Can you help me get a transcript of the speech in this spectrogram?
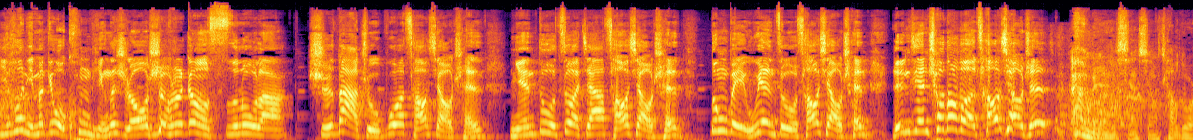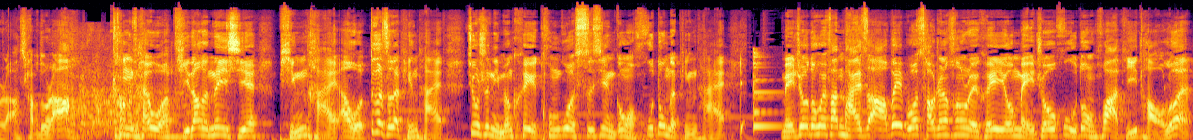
以后你们给我控评的时候，是不是更有思路了？十大主播曹小晨，年度作家曹小晨，东北吴彦祖曹小晨，人间臭豆腐曹小晨。行行，差不多了啊，差不多了啊。刚才我提到的那些平台啊，我嘚瑟的平台，就是你们可以通过私信跟我互动的平台。每周都会翻牌子啊！微博曹晨亨瑞可以有每周互动话题讨论。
